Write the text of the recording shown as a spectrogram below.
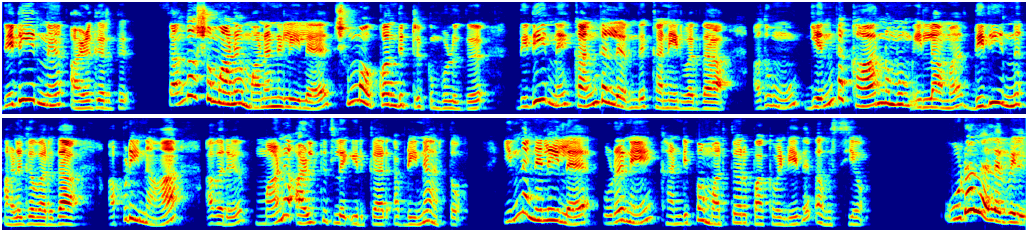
திடீர்னு அழுகிறது. சந்தோஷமான மனநிலையில சும்மா உட்காந்துட்டு இருக்கும் பொழுது, திடீர்னு கண்கள்ல இருந்து கண்ணீர் வருதா? அதுவும் எந்த காரணமும் இல்லாம திடீர்னு அழுக வருதா? அப்படின்னா, அவரு மன அழுத்தத்தில் இருக்கார் அப்படின்னு அர்த்தம். இந்த நிலையில உடனே கண்டிப்பா மருத்துவரை பார்க்க வேண்டியது அவசியம். உடல் அளவில்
